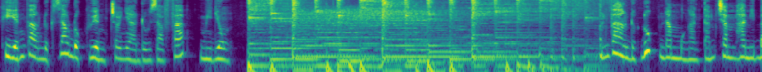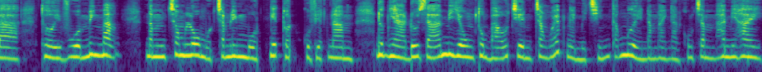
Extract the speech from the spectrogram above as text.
khi ấn vàng được giao độc quyền cho nhà đấu giá Pháp Million. Vàng được đúc năm 1823, thời vua Minh Mạng, nằm trong lô 101 nghệ thuật của Việt Nam, được nhà đấu giá Millon thông báo trên trang web ngày 19 tháng 10 năm 2022.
